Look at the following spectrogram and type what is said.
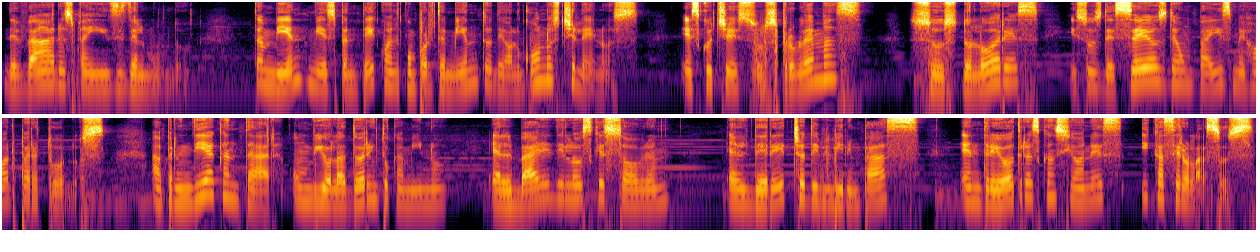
de varios países del mundo. También me espanté con el comportamiento de algunos chilenos. Escuché sus problemas, sus dolores y sus deseos de un país mejor para todos. Aprendí a cantar Un violador en tu camino, El baile de los que sobran, El derecho de vivir en paz, entre otras canciones y cacerolazos.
